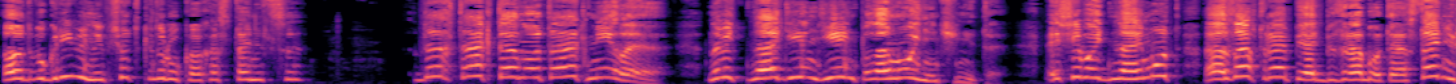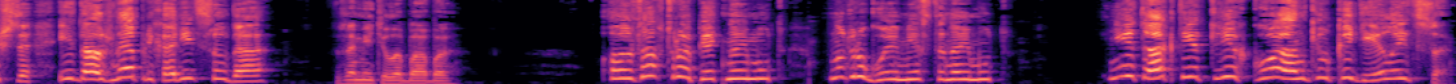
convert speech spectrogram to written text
а двугривенный все-таки на руках останется. — Да так-то оно так, милая, но ведь на один день поломойничание-то. Сегодня наймут, а завтра опять без работы останешься и должна приходить сюда, — заметила баба. — А завтра опять наймут, на другое место наймут. — Не так-то это легко, ангелка, делается.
